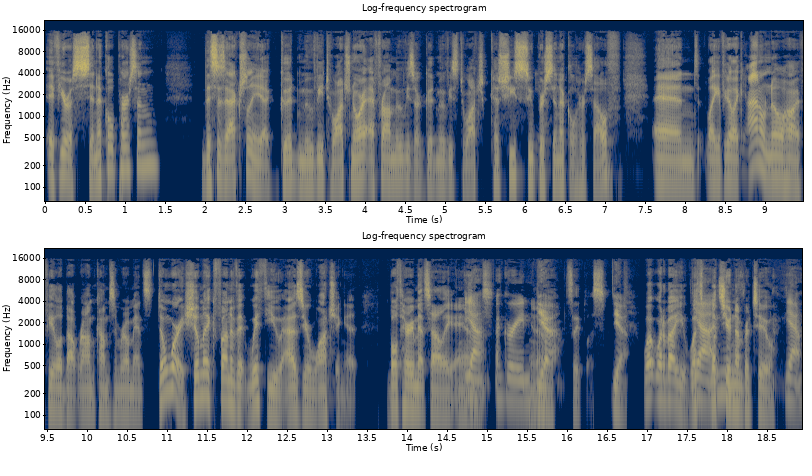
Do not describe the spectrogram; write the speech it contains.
if you're a cynical person, this is actually a good movie to watch. Nora Ephron movies are good movies to watch because she's super Yeah. cynical herself. And like, if you're like, Yeah. I don't know how I feel about rom coms and romance, don't worry, she'll make fun of it with you as you're watching it. Both Harry Met Sally and yeah, agreed. you know, Yeah. Sleepless. Yeah. What What about you? What's Yeah, I What's your number two? Yeah.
